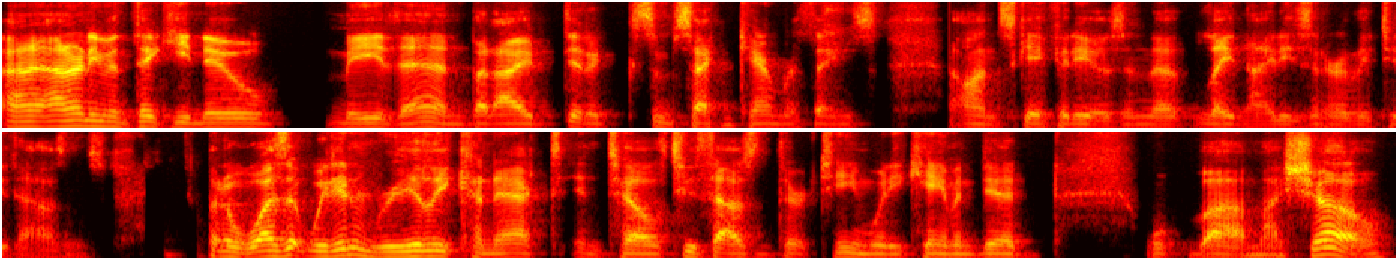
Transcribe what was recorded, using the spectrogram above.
and I don't even think he knew me then, but I did a, some second camera things on skate videos in the late 90s and early 2000s. But it wasn't, we didn't really connect until 2013 when he came and did uh, my show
